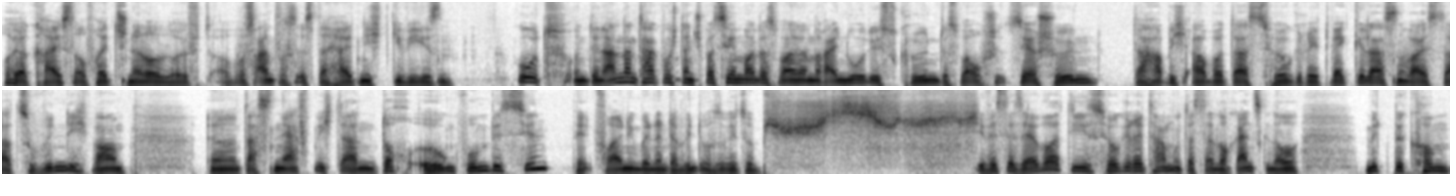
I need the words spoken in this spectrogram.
euer Kreislauf halt schneller läuft. Aber was anderes ist da halt nicht gewesen. Gut, und den anderen Tag, wo ich dann spazieren war, das war dann rein nur durchs Grün, das war auch sehr schön. Da habe ich aber das Hörgerät weggelassen, weil es da zu windig war. Äh, das nervt mich dann doch irgendwo ein bisschen. Vor allen Dingen, wenn dann der Wind immer so geht, so. Ihr wisst ja selber, die das Hörgerät haben und das dann noch ganz genau mitbekommen,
